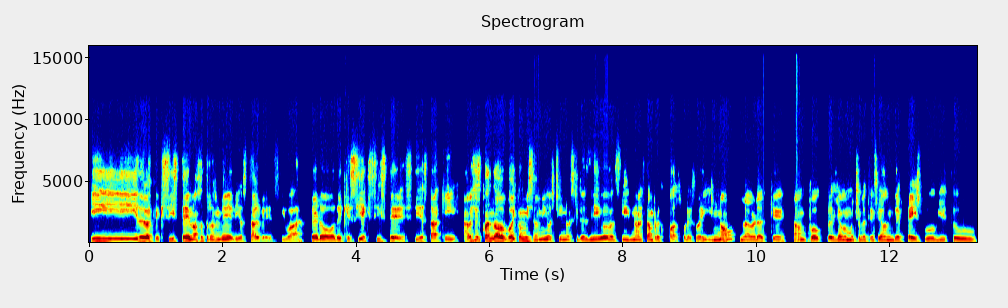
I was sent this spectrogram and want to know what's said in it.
y de lo que existe en los otros medios tal vez igual, pero de que sí existe, sí está aquí. A veces cuando voy con mis amigos chinos y les digo si no están preocupados por eso y no, la verdad que tampoco les llama mucho la atención de Facebook, YouTube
